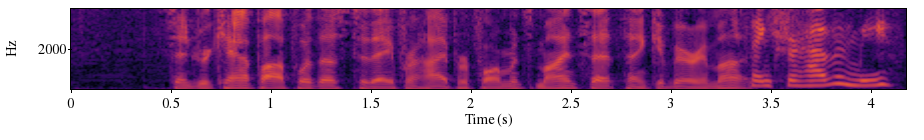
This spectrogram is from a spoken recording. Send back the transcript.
Cindra Kamphoff with us today for High Performance Mindset. Thank you very much. Thanks for having me.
